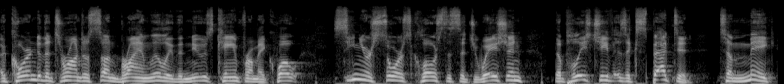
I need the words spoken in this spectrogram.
According to the Toronto Sun, Brian Lilley, the news came from a quote, senior source close to the situation. The police chief is expected to make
